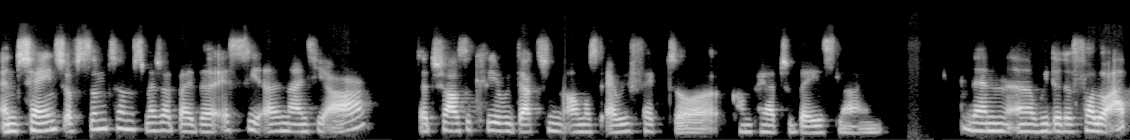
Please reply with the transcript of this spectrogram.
And change of symptoms measured by the SCL90R that shows a clear reduction in almost every factor compared to baseline. Then uh, we did a follow up,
